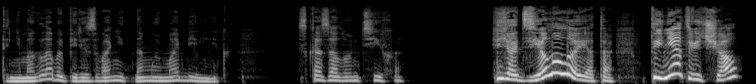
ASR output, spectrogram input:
«Ты не могла бы перезвонить на мой мобильник?» — сказал он тихо. «Я делала это? Ты не отвечал.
